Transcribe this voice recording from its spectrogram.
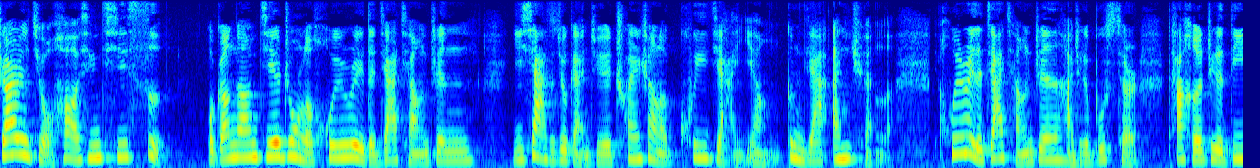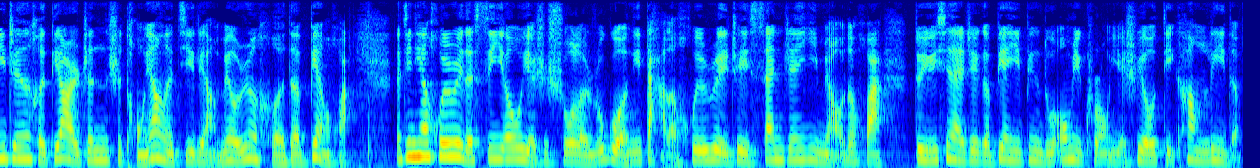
十二月九号，星期四，我刚刚接种了辉瑞的加强针，一下子就感觉穿上了盔甲一样，更加安全了。辉瑞的加强针，哈，这个 booster，它和这个第一针和第二针是同样的剂量，没有任何的变化。那今天辉瑞的 CEO 也是说了，如果你打了辉瑞这三针疫苗的话，对于现在这个变异病毒 Omicron 也是有抵抗力的。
